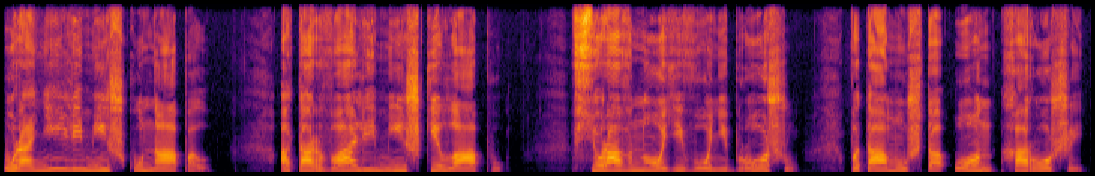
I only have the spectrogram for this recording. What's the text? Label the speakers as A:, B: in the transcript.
A: Уронили Мишку на пол, оторвали Мишке лапу. Все равно его не брошу, потому что он хороший.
